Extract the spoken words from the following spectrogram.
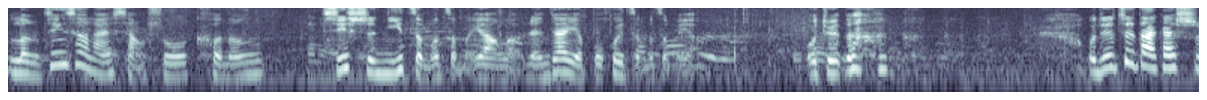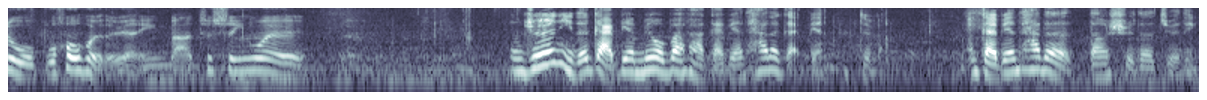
冷静下来想说，可能即使你怎么怎么样了，人家也不会怎么怎么样。我觉得，我觉得这大概是我不后悔的原因吧，就是因为你觉得你的改变没有办法改变他的改变，对吧？改变他的当时的决定。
